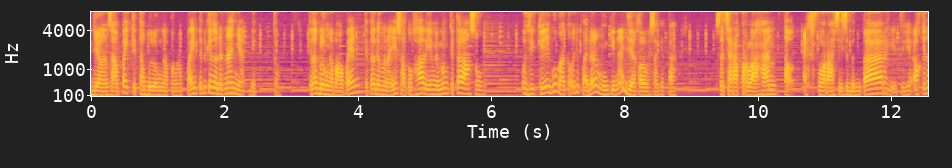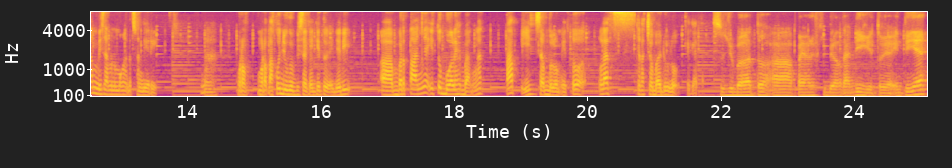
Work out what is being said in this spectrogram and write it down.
jangan sampai kita belum ngapa-ngapain, tapi kita udah nanya, gitu. Kita belum ngapa-ngapain, kita udah menanya suatu hal yang memang kita langsung, oh kayaknya gue nggak tahu nih, padahal mungkin aja kalau misalnya kita secara perlahan tahu eksplorasi sebentar, gitu ya. Oh, kita bisa menemukan itu sendiri. Nah, menurut, menurut aku juga bisa kayak gitu ya. Jadi, uh, bertanya itu boleh banget, tapi sebelum itu, let's kita coba dulu, kayak gitu. Setuju banget tuh uh, apa yang Rifki bilang tadi gitu ya. Intinya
